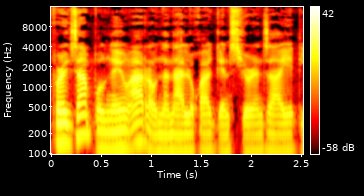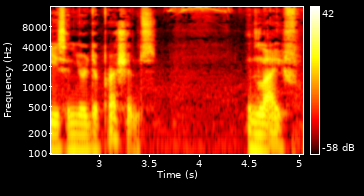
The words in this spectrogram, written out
For example, ngayong araw, nanalo ka against your anxieties and your depressions in life.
